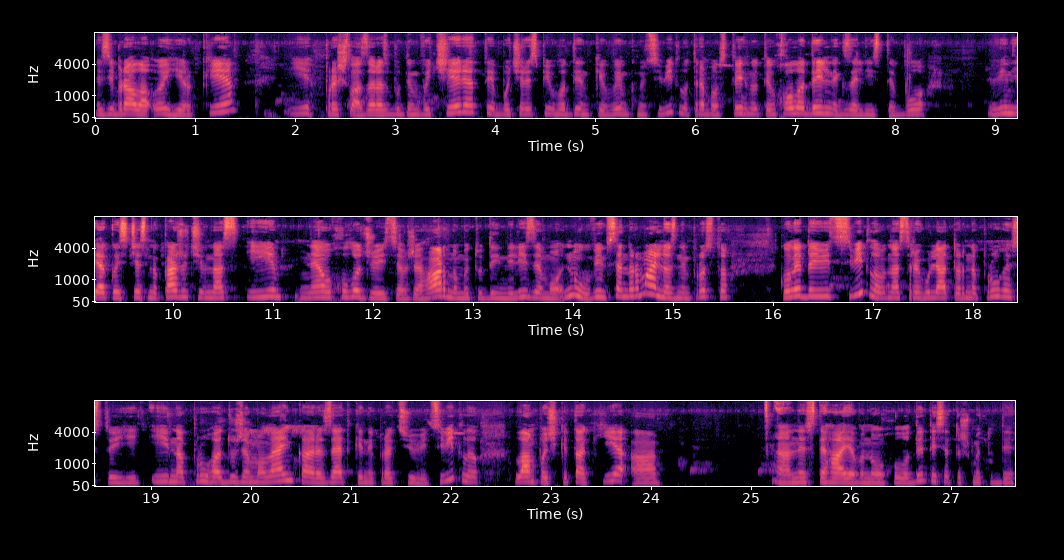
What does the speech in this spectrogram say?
Зібрала огірки і прийшла. Зараз будемо вечеряти, бо через півгодинки вимкнуть світло, треба встигнути в холодильник залізти, бо він якось, чесно кажучи, в нас і не охолоджується вже гарно, ми туди й не ліземо. Ну, він все нормально з ним. Просто коли дають світло, у нас регулятор напруги стоїть, і напруга дуже маленька, розетки не працюють. Світло, лампочки так є, а не встигає воно охолодитися, тож ми туди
